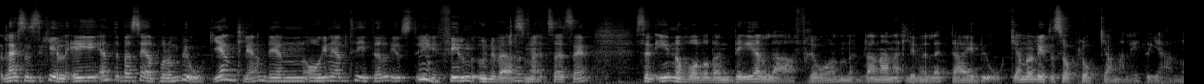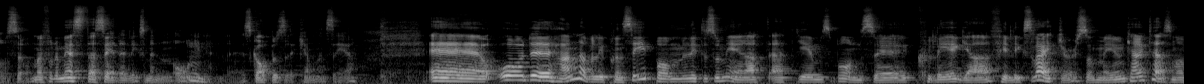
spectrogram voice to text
License to Kill är inte baserad på någon bok egentligen. Det är en originell titel just i filmuniversumet så att säga. Sen innehåller den delar från bland annat Live and Let Die-boken och lite så plockar man lite grann och så. Men för det mesta så är det liksom en originell skapelse kan man säga. Eh, och det handlar väl i princip om, lite summerat, att James Bonds eh, kollega Felix Leiter, som är ju en karaktär som var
